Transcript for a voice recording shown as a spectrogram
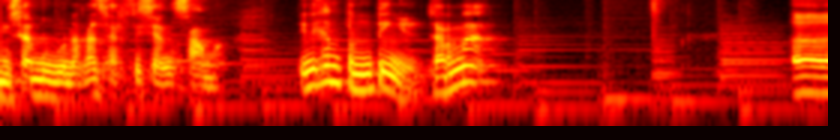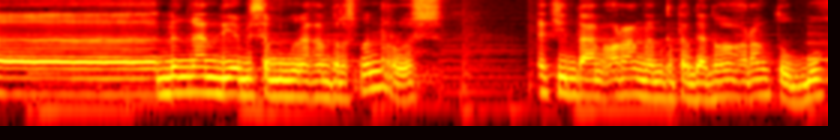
bisa menggunakan servis yang sama. Ini kan penting ya, karena eh, dengan dia bisa menggunakan terus-menerus, kecintaan orang dan ketergantungan orang tumbuh,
